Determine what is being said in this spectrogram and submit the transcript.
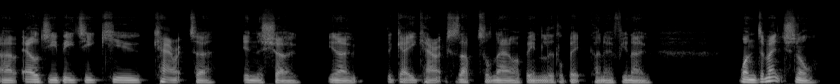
uh, LGBTQ character in the show. You know, the gay characters up till now have been a little bit kind of you know one dimensional,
